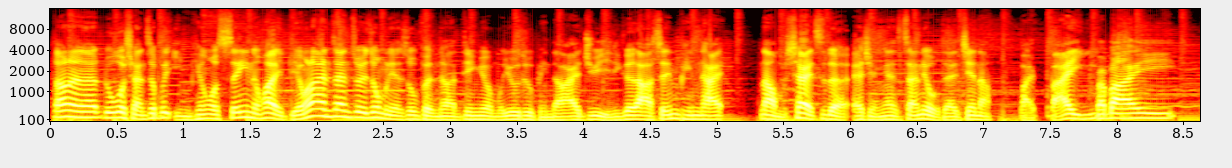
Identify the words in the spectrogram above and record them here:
当然呢，如果喜欢这部影片或声音的话，也别忘了按赞、追踪我们脸书粉团、订阅我们 YouTube 频道、IG 以及各大声音平台。那我们下一次的 H N 三六五再见了，拜拜，拜拜。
